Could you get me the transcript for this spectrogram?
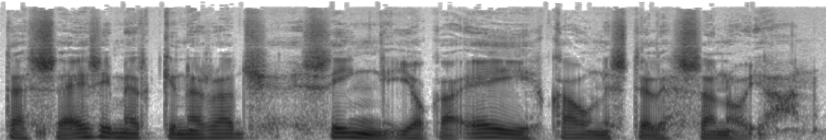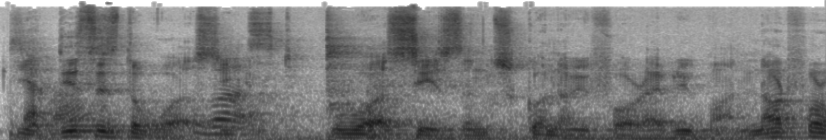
Tässä esimerkkinä Raj Singh, joka ei kaunistele sanojaan. Yeah, this is the worst. Worst, worst season. It's gonna be for everyone, not for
